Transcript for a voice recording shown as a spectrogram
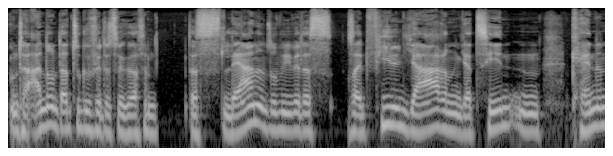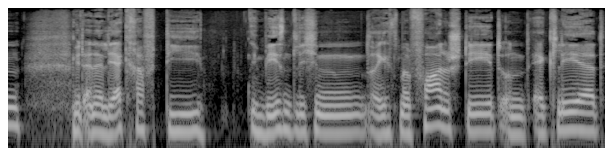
unter anderem dazu geführt, dass wir gesagt haben, das Lernen, so wie wir das seit vielen Jahren, Jahrzehnten kennen, mit einer Lehrkraft, die im Wesentlichen, sag ich jetzt mal, vorne steht und erklärt,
